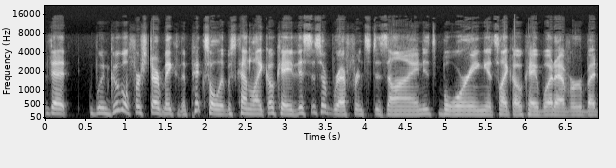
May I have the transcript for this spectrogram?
that when Google first started making the Pixel, it was kind of like, okay, this is a reference design. It's boring. It's like, okay, whatever. But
